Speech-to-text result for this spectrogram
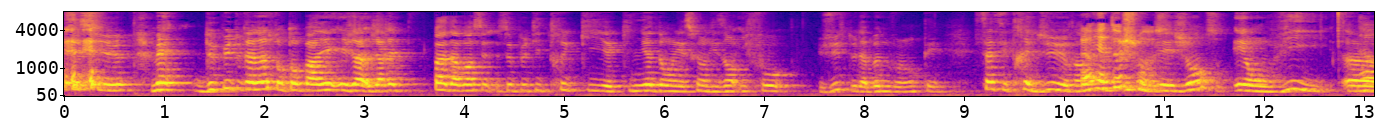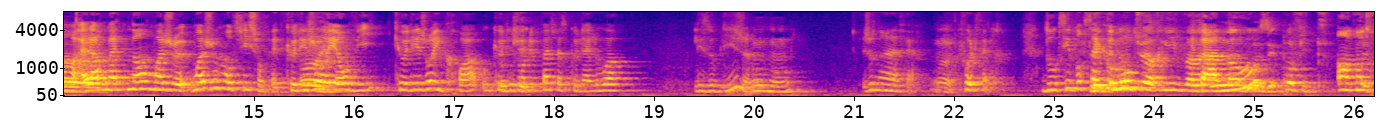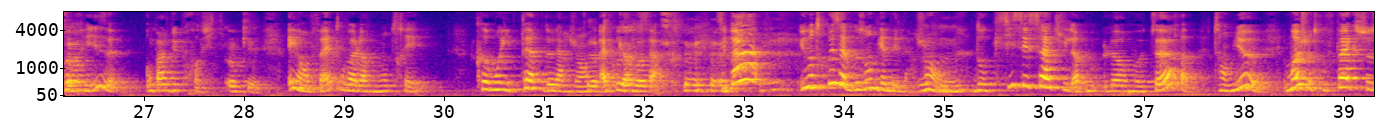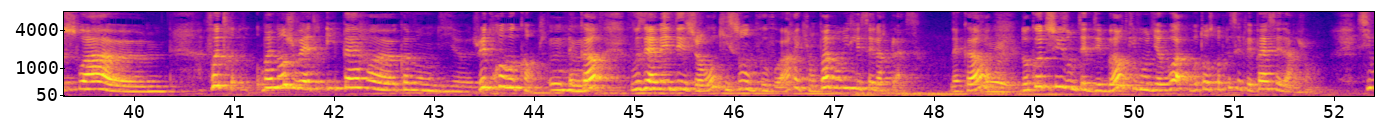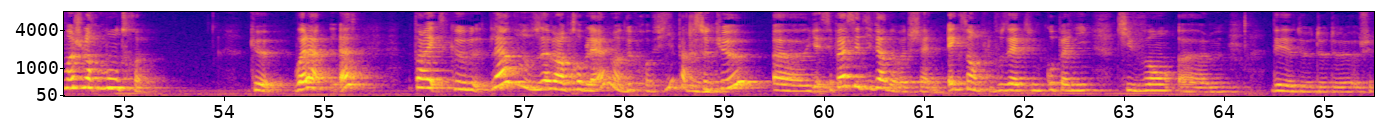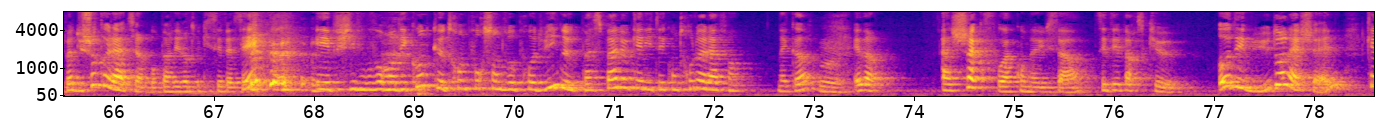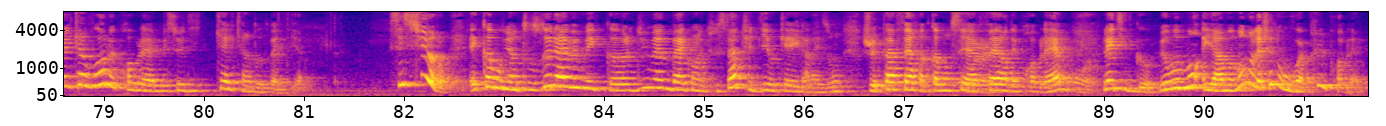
C'est sûr. Mais depuis tout à l'heure, je t'entends parler et j'a- j'arrête pas d'avoir ce, ce petit truc qui euh, clignote dans mon esprit en disant il faut juste de la bonne volonté. Ça, c'est très dur. hein. Alors, il y a deux faut choses. Que les gens aient envie. euh, Non, alors maintenant, moi je, moi je m'en fiche en fait. Que les Ouais. gens aient envie, que les gens y croient, ou que les gens le fassent parce que la loi les oblige, mhm, je n'ai rien à faire. ouais. Il faut le faire. Donc c'est pour ça Mais que comment nous, tu arrives à ben, nous- Profite. en ça. On parle du profit. Et en fait, on va leur montrer comment ils perdent de l'argent C'est la à cause de ça. Une entreprise a besoin de gagner de l'argent. Mhm. Donc si c'est ça qui est leur, leur moteur, tant mieux. Moi je trouve pas que ce soit... euh, faut être, maintenant je vais être hyper, euh, comment on dit, euh, je vais être provocante. Mhm. D'accord? Vous avez des gens qui sont au pouvoir et qui n'ont pas envie de laisser leur place. D'accord? Donc au-dessus ils ont peut-être des boards qui vont dire, ouais, votre entreprise elle fait pas assez d'argent. Si moi je leur montre que, voilà, là, pareil, que là vous avez un problème de profit parce Mhm. que euh, c'est pas assez divers dans votre chaîne. Exemple, vous êtes une compagnie qui vend euh, des, de, de, de- je sais pas, du chocolat, tiens, pour parler d'un truc qui s'est passé, et puis vous vous rendez compte que 30% de vos produits ne passent pas le qualité contrôle à la fin. D'accord? Ouais. Eh ben, à chaque fois qu'on a eu ça, c'était parce que, au début, dans la chaîne, quelqu'un voit le problème, mais se dit quelqu'un d'autre va le dire. C'est sûr. Et comme on vient tous de la même école, du même background et tout ça, tu te dis, ok, il a raison. Je vais pas faire, commencer à faire des problèmes. Let it go. Mais au moment, et il y a un moment dans la chaîne où on voit plus le problème.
